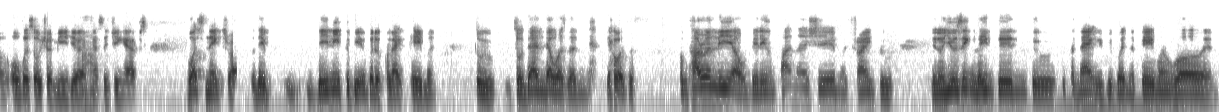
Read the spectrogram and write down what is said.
uh, over social media Uh-huh. and messaging apps. What's next right? So they they need to be able to collect payment to so then that was the that was the concurrently building a partnership or trying to you know using LinkedIn to, to connect with people in the payment world. And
